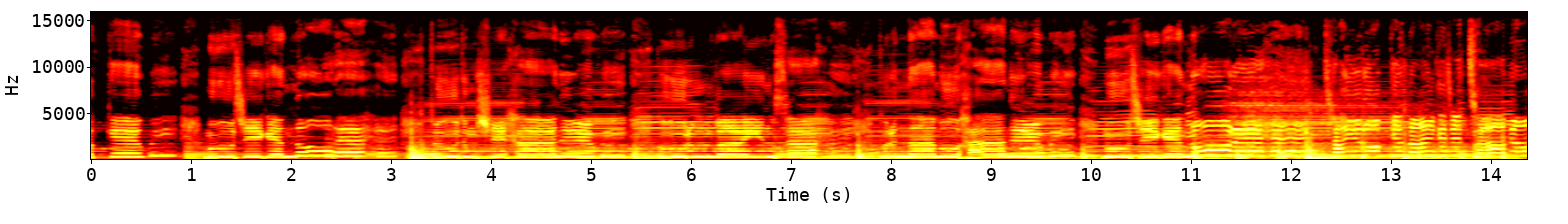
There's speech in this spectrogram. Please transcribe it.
어깨 위 무지개 노래해 두둥실 하늘 위 구름과 인사해 푸른 나무 하늘 위 무지개 노래해 자유롭게 날개짓하며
